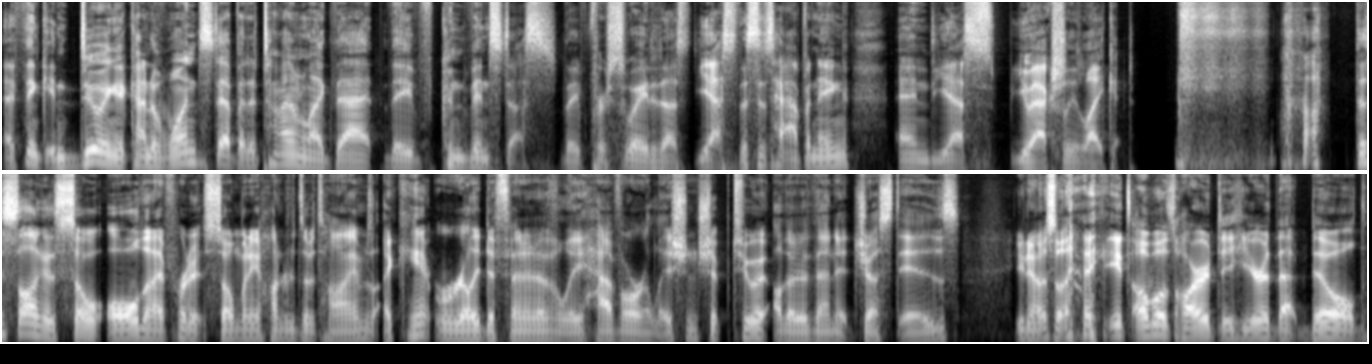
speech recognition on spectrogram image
I think in doing it kind of one step at a time like that, they've convinced us. They've persuaded us, yes, this is happening, and yes, you actually like it. This song is so old and I've heard it so many hundreds of times. I can't really definitively have a relationship to it other than it just is. You know, so like, it's almost hard to hear that build,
